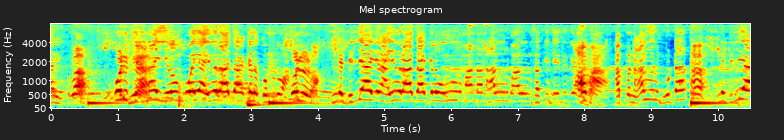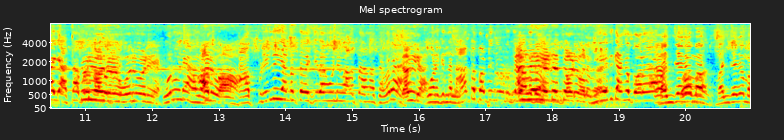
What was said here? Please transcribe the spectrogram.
மாதிரி. வா கொடுக்க. ஏன்னா இவன் போய் ஐவராஜாக்களை கொண்டுடுவான் இந்த டெல்லி ஆகிற ஐவராஜாக்களை ஒரு ஒரு மாண்டா நாலூறு நாலூறு சத்தியம் செய்து. அப்ப நால்வரும் போட்டா இந்த டெல்லி ஆகிய அத்தா ஒருவனே. ஒருவனே ஆளுவா. ஆளுவா? அப்படின்னு எண்ணத்தை வச்சுதான் உன்னை வளர்த்தானா தவிர தவிர. உனக்கு இந்த நாட்டை பட்டம் நீ எதுக்கு அங்க போற? வஞ்சகமா வஞ்சகமான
